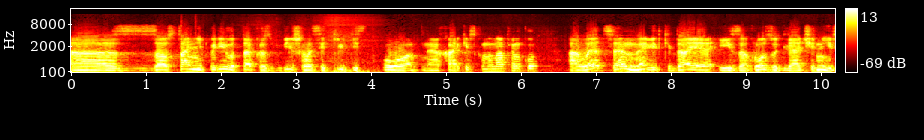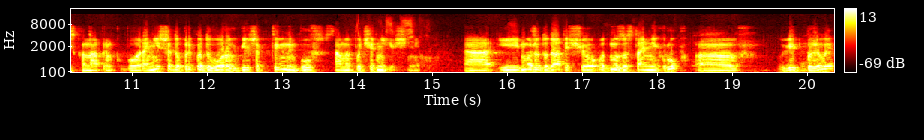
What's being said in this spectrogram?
За останній період також збільшилася кількість по е, харківському напрямку, але це не відкидає і загрозу для Чернігівського напрямку. Бо раніше, до прикладу, ворог більш активним був саме по Чернігівщині. І можу додати, що одну з останніх груп е, відбили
